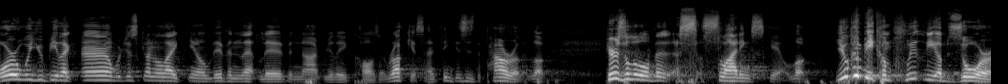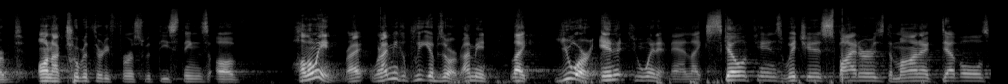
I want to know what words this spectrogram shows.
Or will you be like, uh, we're just gonna like, you know, live and let live and not really cause a ruckus? I think this is the power of it. Look, Here's a little bit of sliding scale. Look, you can be completely absorbed on October 31st with these things of Halloween, right? When I mean completely absorbed, I mean like you are in it to win it, man. Like skeletons, witches, spiders, demonic, devils,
